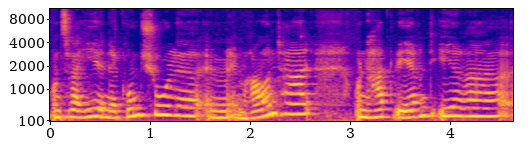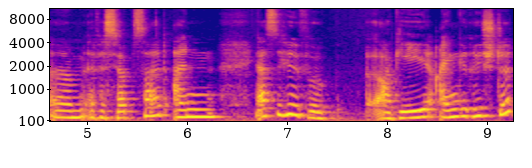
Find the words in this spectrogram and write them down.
und zwar hier in der Grundschule im, im Rauental und hat während ihrer ähm, FSJ-Zeit eine Erste-Hilfe AG eingerichtet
